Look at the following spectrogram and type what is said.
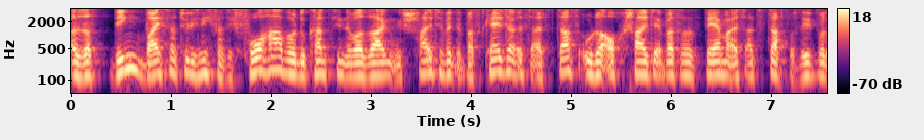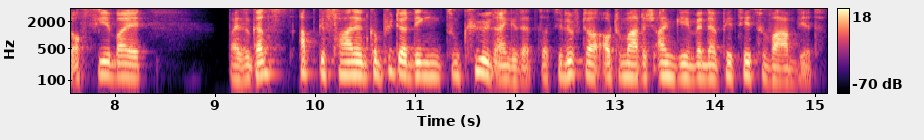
also das Ding weiß natürlich nicht, was ich vorhabe, du kannst ihn aber sagen, ich schalte, wenn etwas kälter ist als das, oder auch schalte etwas, was wärmer ist als das. Das wird wohl auch viel bei bei so ganz abgefahrenen Computerdingen zum Kühlen eingesetzt, dass die Lüfter automatisch angehen, wenn der PC zu warm wird.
